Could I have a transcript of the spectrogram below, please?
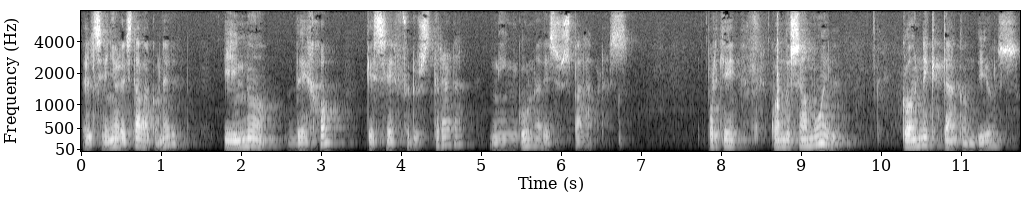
el Señor estaba con él y no dejó que se frustrara ninguna de sus palabras. Porque cuando Samuel conecta con Dios,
